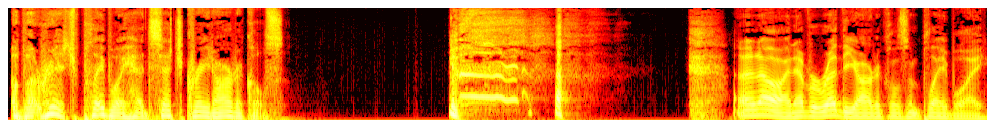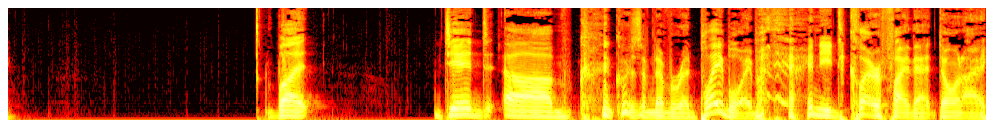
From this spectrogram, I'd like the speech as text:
Oh, but Rich, Playboy had such great articles. I don't know. I never read the articles in Playboy. But did, um, of course, I've never read Playboy, but I need to clarify that, don't I?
